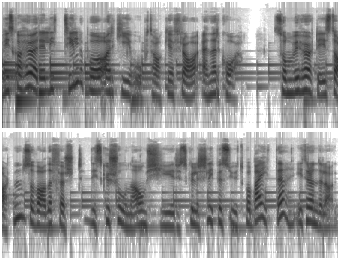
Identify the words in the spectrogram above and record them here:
Vi skal høre litt til på arkivopptaket fra NRK. Som vi hørte i starten, så var det først diskusjoner om kyr skulle slippes ut på beite i Trøndelag.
